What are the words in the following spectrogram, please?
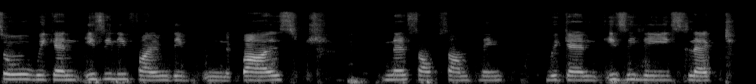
So we can easily find the mm, biasedness of sampling. We can easily select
